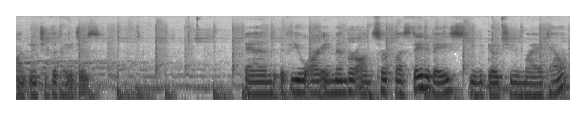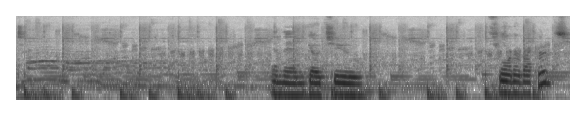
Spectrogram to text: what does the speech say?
on each of the pages. And if you are a member on Surplus Database, you would go to My Account and then go to Florida Records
